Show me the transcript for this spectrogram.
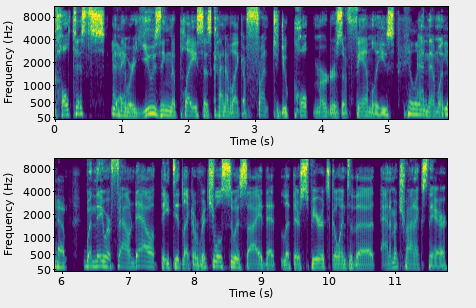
cultists and they were using the place as kind of like a front to do cult murders of families. Killing. And then when yeah, when they were found out, they did like a ritual suicide that let their spirits go into the animatronics there.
